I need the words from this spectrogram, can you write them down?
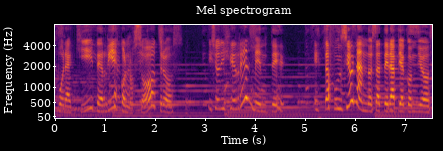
por aquí, te ríes con nosotros. Y yo dije, realmente, está funcionando esa terapia con Dios.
